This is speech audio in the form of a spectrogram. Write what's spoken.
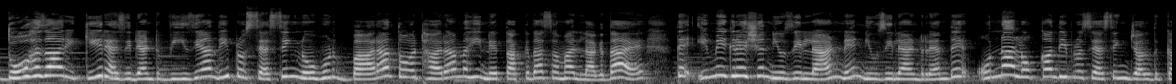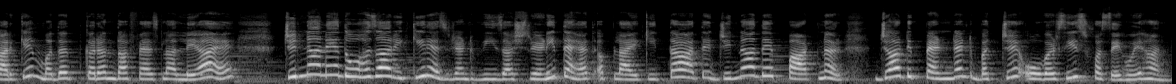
2021 ਰੈਜ਼ੀਡੈਂਟ ਵੀਜ਼ਿਆਂ ਦੀ ਪ੍ਰੋਸੈਸਿੰਗ ਨੂੰ ਹੁਣ 12 ਤੋਂ 18 ਮਹੀਨੇ ਤੱਕ ਦਾ ਸਮਾਂ ਲੱਗਦਾ ਹੈ ਤੇ ਇਮੀਗ੍ਰੇਸ਼ਨ ਨਿਊਜ਼ੀਲੈਂਡ ਨੇ ਨਿਊਜ਼ੀਲੈਂਡ ਰਹਿੰਦੇ ਉਹਨਾਂ ਲੋਕਾਂ ਦੀ ਪ੍ਰੋਸੈਸਿੰਗ ਜਲਦ ਕਰਕੇ ਮਦਦ ਕਰਨ ਦਾ ਫੈਸਲਾ ਲਿਆ ਹੈ, ਜਿਨ੍ਹਾਂ ਨੇ 2021 ਰੈਜ਼ੀਡੈਂਟ ਵੀਜ਼ਾ ਸ਼੍ਰੇਣੀ ਤਹਿਤ ਅਪਲਾਈ ਕੀਤਾ ਅਤੇ ਜਿਨ੍ਹਾਂ ਦੇ ਪਾਰਟਨਰ ਜਾਂ ਡਿਪੈਂਡੈਂਟ ਬੱਚੇ ਓਵਰਸੀਜ਼ ਫਸੇ ਹੋਏ ਹਨ।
